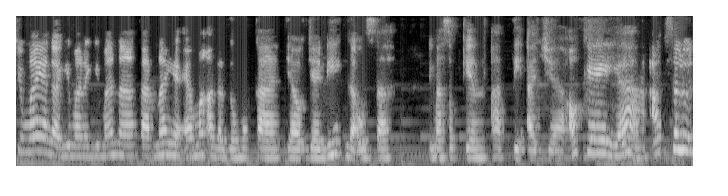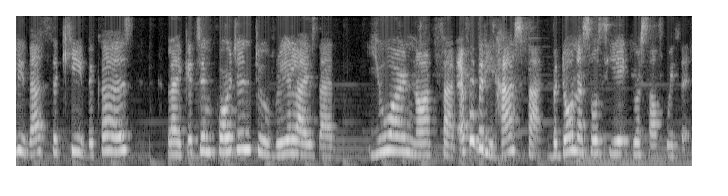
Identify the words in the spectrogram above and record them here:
Cuma ya nggak gimana-gimana karena ya emang agak gemukan. Ya, jadi nggak usah dimasukin hati aja. Oke, okay, ya. Yeah. Absolutely, that's the key because like it's important to realize that you are not fat. Everybody has fat, but don't associate yourself with it.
